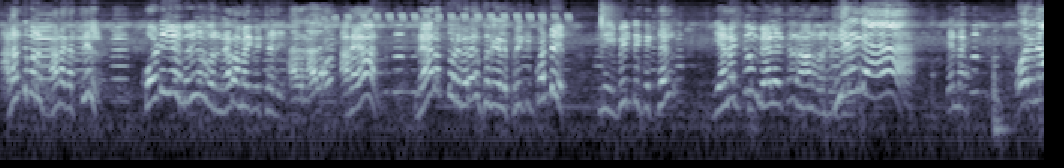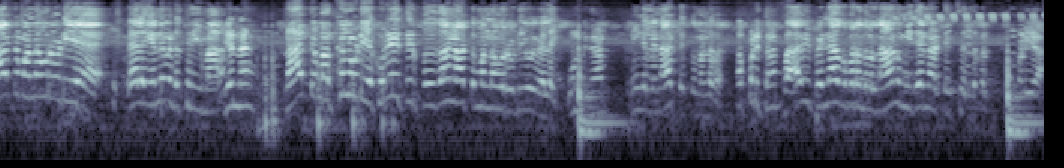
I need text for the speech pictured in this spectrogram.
அனந்த வரும் கானகத்தில் கொடிய மிருகம் ஒரு நேரமாகிவிட்டது. அதனால? ஆகையால் நேரத்தோடு விறகு சொல்லிகளை பிரிக்கிக் கொண்டு நீ வீட்டுக்கு செல். எனக்கும் வேலைக்கு நான் வருகிறேன். இருங்க! என்ன? ஒரு நாட்டு மன்னவருடைய வேலை என்னவென்று தெரியுமா? என்ன? நாட்டு மக்களுடைய குறையை தீர்ப்பதுதான் நாட்டு மன்னவருடைய வேலை. உண்மைதான். நீங்கள் நாட்டுக்கு மன்னவர். அப்படித்தான். பாவி பெண்ணாக பிறந்தவள் நானும் இதே நாட்டை சேர்ந்தவள். அப்படியா?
